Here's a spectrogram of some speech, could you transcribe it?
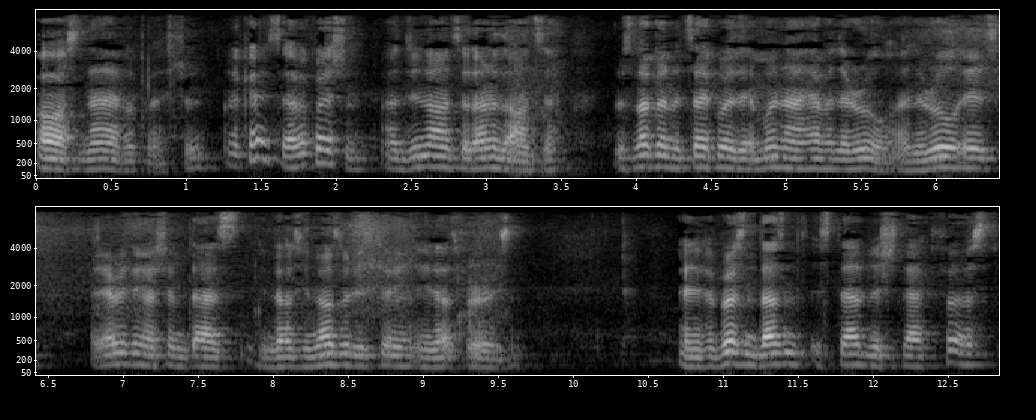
Oh, so now I have a question. Okay, so I have a question. I do not answer, I don't know the answer, but it's not going to take away the emunah I have in the rule. And the rule is that everything Hashem does, he does, he knows what he's doing, and he does for a reason. And if a person doesn't establish that first,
